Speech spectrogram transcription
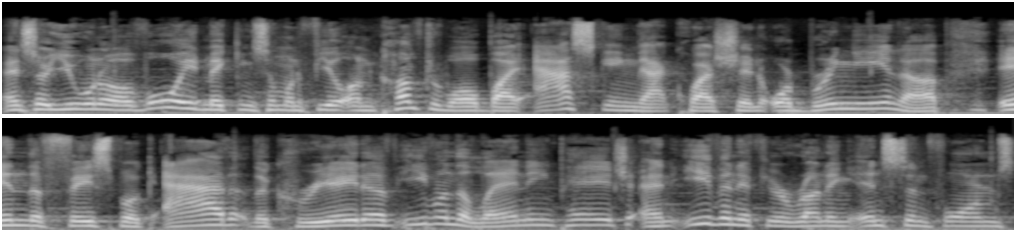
And so you want to avoid making someone feel uncomfortable by asking that question or bringing it up in the Facebook ad, the creative, even the landing page, and even if you're running instant forms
